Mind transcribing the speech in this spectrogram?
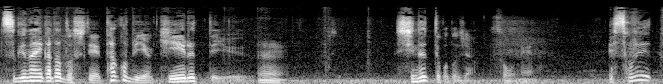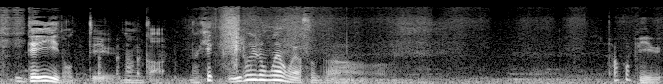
償い方としてタコピーが消えるっていううん。死ぬってことじゃん。そうね。えそれでいいのっていうなんか結構いろいろモヤモヤするんだなタコピー。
